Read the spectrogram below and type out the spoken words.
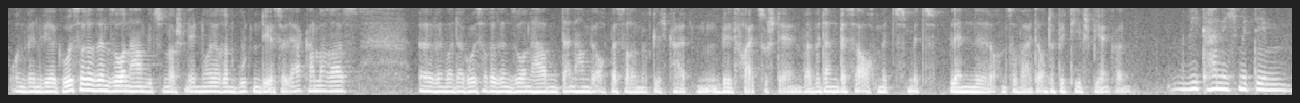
Und wenn wir größere Sensoren haben, wie zum Beispiel in neueren guten DSLR-Kameras, wenn wir da größere Sensoren haben, dann haben wir auch bessere Möglichkeiten, ein Bild freizustellen, weil wir dann besser auch mit, mit Blende und so weiter und Objektiv spielen können. Wie kann ich mit dem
